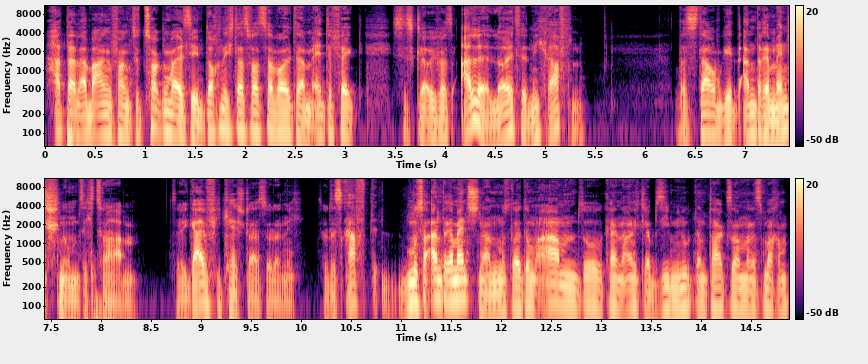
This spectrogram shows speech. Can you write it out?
hat dann aber angefangen zu zocken, weil es eben doch nicht das, was er wollte. Am Endeffekt ist es, glaube ich, was alle Leute nicht raffen. Dass es darum geht, andere Menschen um sich zu haben. So egal wie viel Cash da ist oder nicht. So das rafft, muss andere Menschen haben, muss Leute umarmen, so, keine Ahnung, ich glaube sieben Minuten am Tag soll man das machen,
